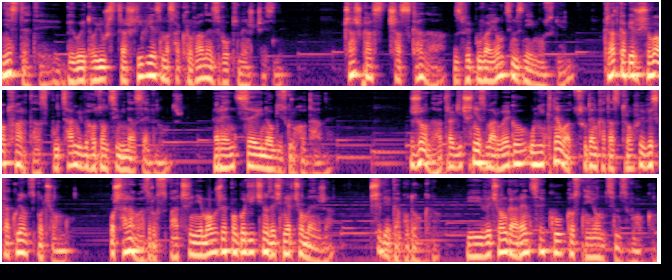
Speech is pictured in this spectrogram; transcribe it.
Niestety, były to już straszliwie zmasakrowane zwłoki mężczyzny. Czaszka strzaskana z wypływającym z niej mózgiem, Klatka piersiowa otwarta, z płucami wychodzącymi na zewnątrz, ręce i nogi zgruchotane. Żona tragicznie zmarłego uniknęła cudem katastrofy, wyskakując z pociągu. Oszalała z rozpaczy, nie może pogodzić się ze śmiercią męża. Przybiega pod okno i wyciąga ręce ku kostniejącym zwłokom.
